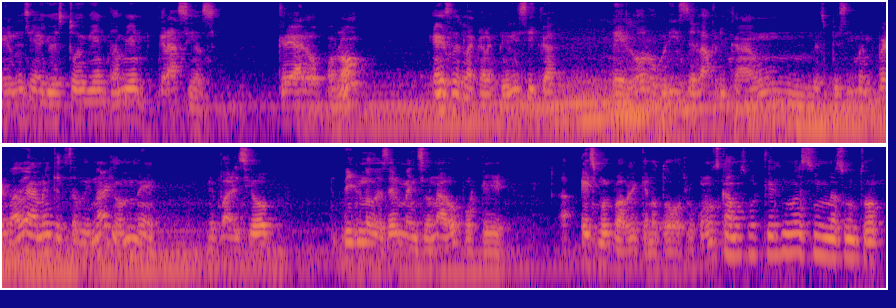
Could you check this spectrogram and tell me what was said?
Él decía, yo estoy bien también, gracias. Créalo o no, esa es la característica del loro gris del África, un espécimen verdaderamente extraordinario. Me, me pareció digno de ser mencionado porque ah, es muy probable que no todos lo conozcamos porque no es un asunto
